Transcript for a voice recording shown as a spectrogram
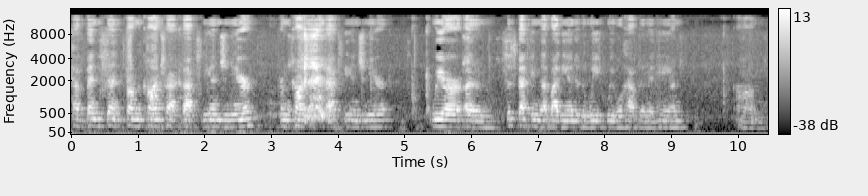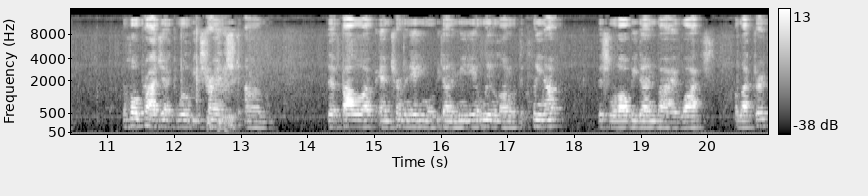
have been sent from the contract back to the engineer, from the contractor back to the engineer. We are um, suspecting that by the end of the week, we will have them in hand. Um, The whole project will be trenched. Um, The follow-up and terminating will be done immediately along with the cleanup. This will all be done by Watts Electric.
